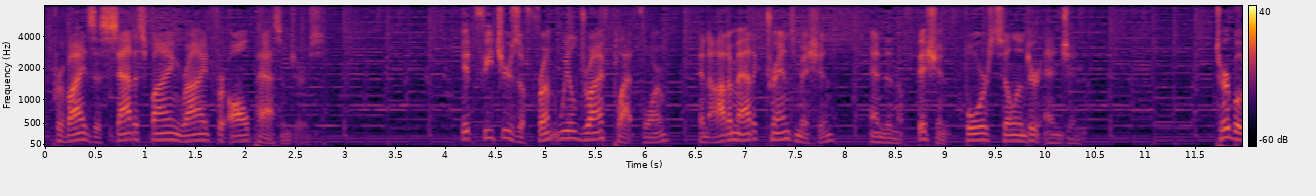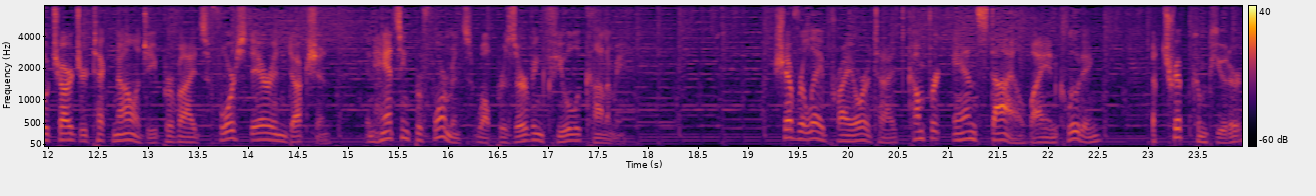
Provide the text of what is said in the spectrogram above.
provides a satisfying ride for all passengers. It features a front-wheel drive platform, an automatic transmission, and an efficient four-cylinder engine. Turbocharger technology provides forced air induction, enhancing performance while preserving fuel economy. Chevrolet prioritized comfort and style by including a trip computer,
